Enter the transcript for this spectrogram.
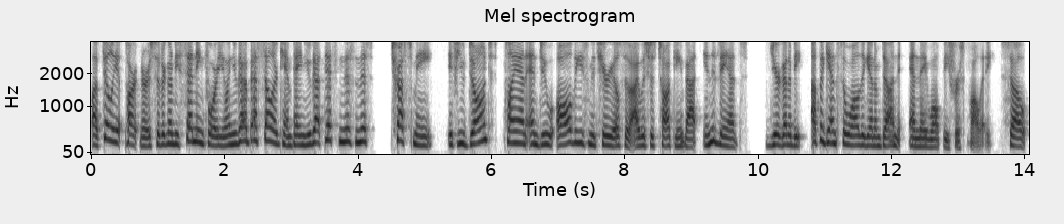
affiliate partners that are going to be sending for you, and you got a bestseller campaign, you got this and this and this. Trust me, if you don't plan and do all these materials that I was just talking about in advance, you're going to be up against the wall to get them done and they won't be first quality. So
